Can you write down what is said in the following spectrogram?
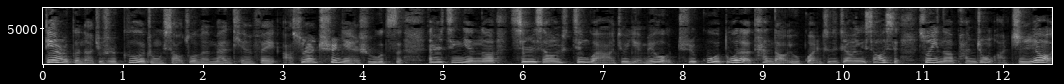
第二个呢，就是各种小作文满天飞啊。虽然去年也是如此，但是今年呢，其实像监管啊，就也没有去过多的看到有管制的这样一个消息。所以呢，盘中啊，只要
